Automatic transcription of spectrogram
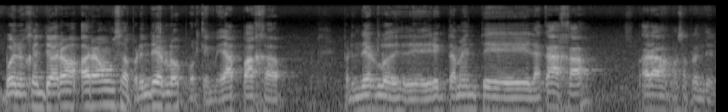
Bueno gente, ahora, ahora vamos a prenderlo porque me da paja prenderlo desde directamente la caja. Ahora vamos a prender.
